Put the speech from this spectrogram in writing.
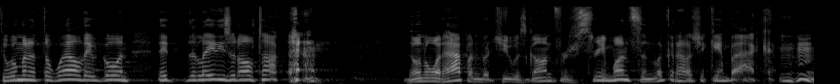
the woman at the well, they would go and the ladies would all talk. Don't know what happened, but she was gone for three months, and look at how she came back. Mm-hmm.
